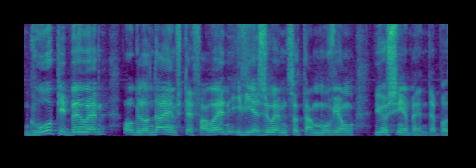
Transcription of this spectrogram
głupi byłem, oglądałem w TVN i wierzyłem, co tam mówią, już nie będę, bo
